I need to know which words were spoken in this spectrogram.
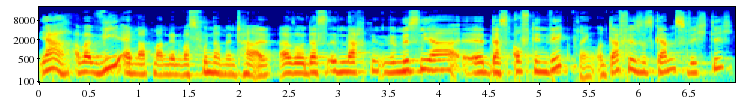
Ja, aber wie ändert man denn was fundamental? Also das macht, wir müssen ja äh, das auf den Weg bringen. Und dafür ist es ganz wichtig,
